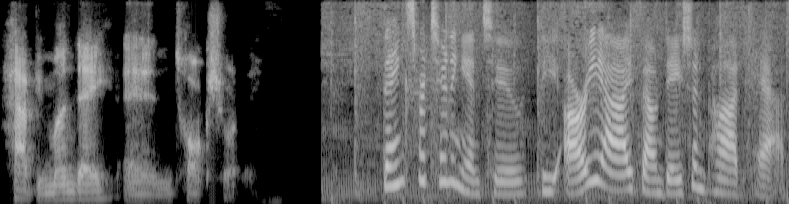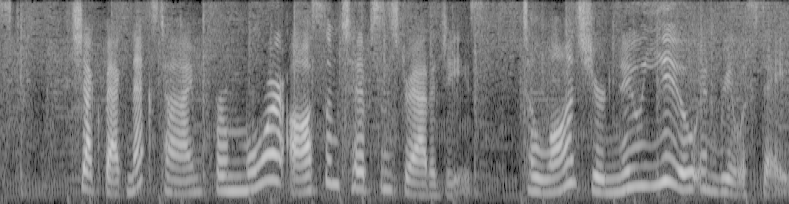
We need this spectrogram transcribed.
Happy Monday and talk shortly. Thanks for tuning into the REI Foundation podcast. Check back next time for more awesome tips and strategies to launch your new you in real estate.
